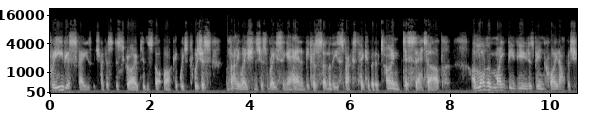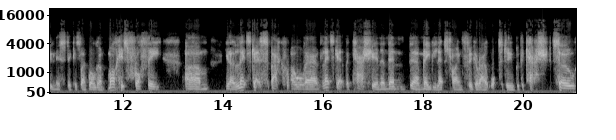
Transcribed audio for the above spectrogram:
previous phase, which I just described in the stock market, which was just valuations just racing ahead. And because some of these SPACs take a bit of time to set up, a lot of them might be viewed as being quite opportunistic. It's like, well, the market's frothy. Um, you know, let's get a SPAC rolled out, let's get the cash in, and then uh, maybe let's try and figure out what to do with the cash. So,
